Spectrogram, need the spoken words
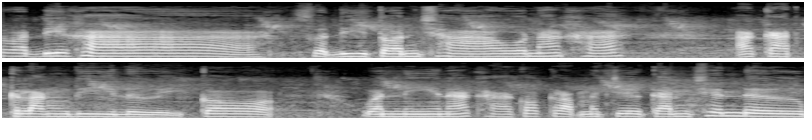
สวัสดีค่ะ สวัสดีตอนเช้านะคะ อากาศกำลังดีเลยก็วันนี้นะคะก็กลับมาเจอกันเช่นเดิม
